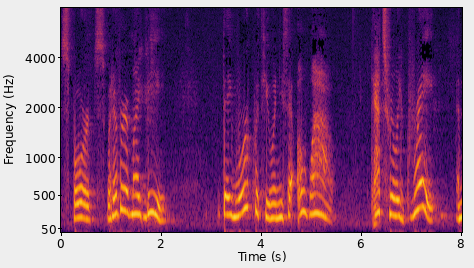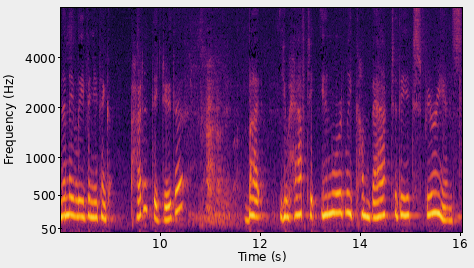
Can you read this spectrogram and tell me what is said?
sports, whatever it might be. They work with you and you say, oh, wow, that's really great. And then they leave and you think, how did they do that? But you have to inwardly come back to the experience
